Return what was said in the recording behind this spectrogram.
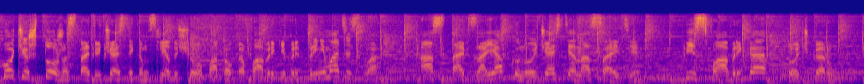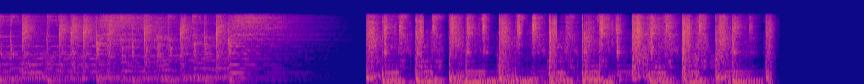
Хочешь тоже стать участником следующего потока фабрики предпринимательства? Оставь заявку на участие на сайте bizfabrika.ru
